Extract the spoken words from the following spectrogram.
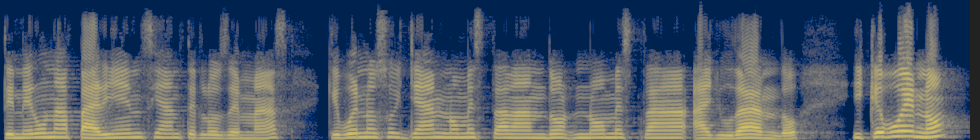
tener una apariencia ante los demás que bueno, eso ya no me está dando, no me está ayudando. Y que bueno,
